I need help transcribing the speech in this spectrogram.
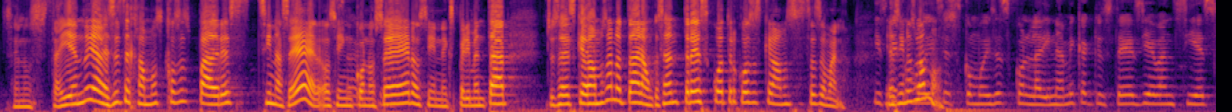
se nos está yendo y a veces dejamos cosas padres sin hacer, o sin conocer, o sin experimentar. Entonces, ¿sabes que Vamos a notar, aunque sean tres, cuatro cosas que vamos esta semana. Y, así nos vamos. Dices, como dices, con la dinámica que ustedes llevan, sí es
